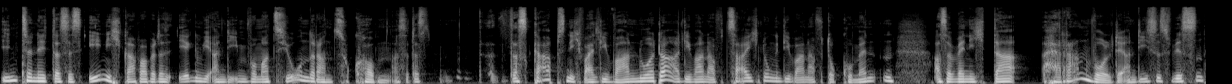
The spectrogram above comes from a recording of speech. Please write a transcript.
Internet, das es eh nicht gab, aber das irgendwie an die Informationen ranzukommen. Also das, das gab es nicht, weil die waren nur da. Die waren auf Zeichnungen, die waren auf Dokumenten. Also wenn ich da heran wollte an dieses Wissen,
